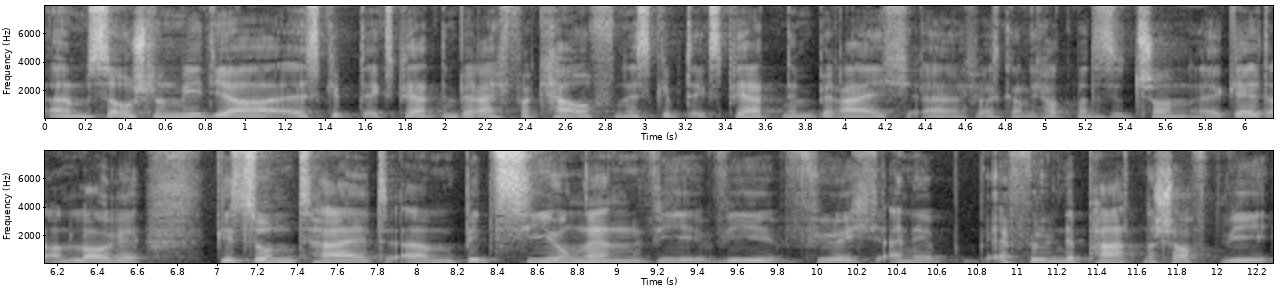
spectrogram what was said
ähm, Social Media, es gibt Experten im Bereich Verkaufen, es gibt Experten im Bereich, äh, ich weiß gar nicht, hat man das jetzt schon, äh, Geldanlage, Gesundheit, ähm, Beziehungen, wie, wie führe ich eine erfüllende Partnerschaft, wie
